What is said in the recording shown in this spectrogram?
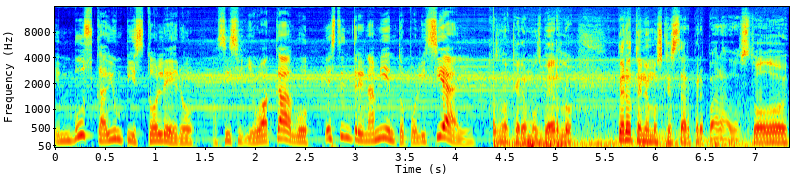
en busca de un pistolero. Así se llevó a cabo este entrenamiento policial. No queremos verlo, pero tenemos que estar preparados. Todo,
